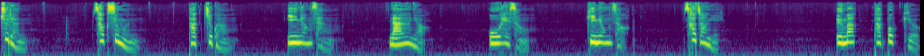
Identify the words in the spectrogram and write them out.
출연 석승훈, 박주광, 이명상, 나은혁, 오혜성, 김용석, 서정희. 음악 박복규.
